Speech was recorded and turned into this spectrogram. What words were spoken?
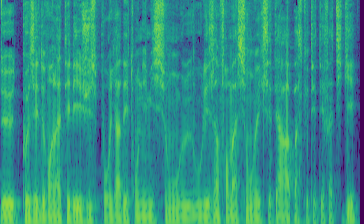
de te poser devant la télé juste pour regarder ton émission ou, les informations, etc., parce que tu étais fatigué,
